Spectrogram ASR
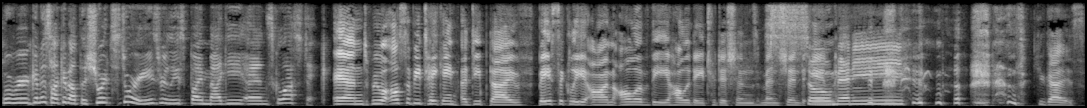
Where we're going to talk about the short stories released by Maggie and Scholastic. And we will also be taking a deep dive basically on all of the holiday traditions mentioned So in many. you guys,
